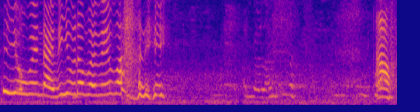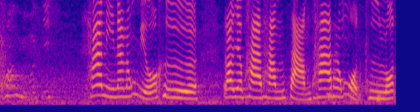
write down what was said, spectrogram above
พี่ยูไปไหนพี่ยูทำไมไม่มานี่มันกำลังอ้าวห้องอยู่เมื่อกี้ท่านี้นะน้องหมิวก็คือ เราจะพาทำสามท่าทั้งหมดคือลด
